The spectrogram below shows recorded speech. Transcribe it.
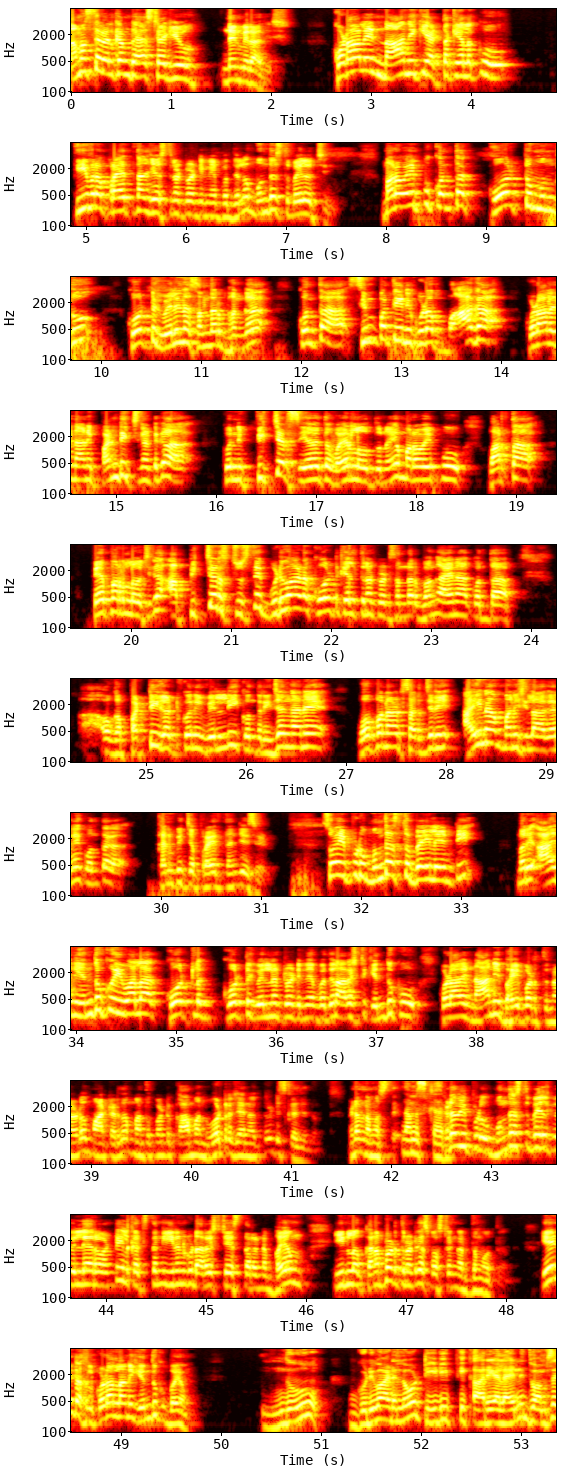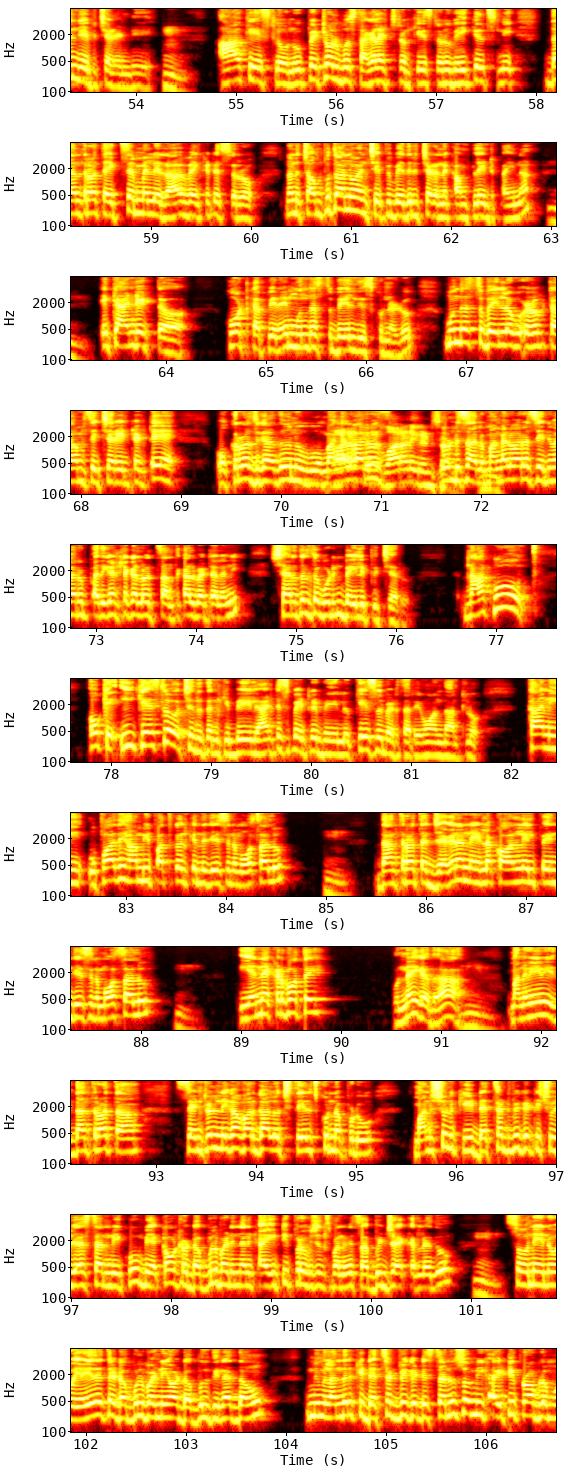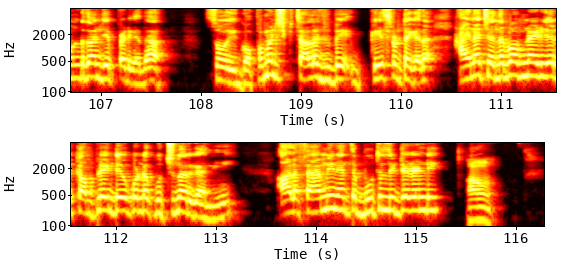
నమస్తే welcome to hashtag you. నేను మీ రాజేష్. కొడాలి నానికి ఎట్టకేలకు తీవ్ర ప్రయత్నాలు చేస్తున్నటువంటి నేపథ్యంలో ముందస్తు బయలు వచ్చింది. మరోవైపు కొంత కోర్టు ముందు కోర్టుకు వెళ్ళిన సందర్భంగా కొంత సింపతిని కూడా బాగా కొడాలి నాని పండించినట్టుగా కొన్ని పిక్చర్స్ ఏవైతే వైరల్ అవుతున్నాయో మరోవైపు వార్తా పేపర్లో వచ్చిన ఆ పిక్చర్స్ చూస్తే గుడివాడ కోర్టుకు వెళ్తున్నటువంటి సందర్భంగా ఆయన కొంత ఒక పట్టీ కట్టుకొని వెళ్ళి కొంత నిజంగానే ఓపెన్ హార్ట్ సర్జరీ అయిన మనిషిలాగానే కొంత కనిపించే ప్రయత్నం చేశాడు. సో ఇప్పుడు ముందస్తు బెయిల్ ఏంటి? మరి ఆయన ఎందుకు ఇవాళ కోర్టుల కోర్టుకు వెళ్ళినటువంటి నేపథ్యంలో అరెస్ట్కి ఎందుకు కొడాలి నాని భయపడుతున్నాడో మాట్లాడదాం. మనతో పాటు కామన్ ఓటర్ జైనతో డిస్కస్ చేద్దాం. మేడం నమస్తే. నమస్కారం. మేడం ఇప్పుడు ముందస్తు బెయిల్కి వెళ్ళారు అంటే వీళ్ళు ఖచ్చితంగా ఈయనను కూడా అరెస్ట్ చేస్తారనే భయం ఈయనలో కనపడుతున్నట్టుగా స్పష్టంగా అర్థమవుతుంది. ఏంటి అసలు కొడాలి నానికి ఎందుకు భయం? ముందు గుడివాడలో టీడీపీ కార్యాలయాన్ని ధ్వంసం చేయించాడండి. ఆ కేసులోను పెట్రోల్ బస్ తగలెచ్చడం కేసులోను వెహికల్స్ని దాని తర్వాత ఎక్స్ ఎమ్మెల్యే రావి వెంకటేశ్వరరావు నన్ను చంపుతాను అని చెప్పి బెదిరించాడన్న కంప్లైంట్ పైన. ఈ క్యాండిడేట్ కోర్టు కప్పిరై ముందస్తు బెయిల్ తీసుకున్నాడు ముందస్తు బెయిల్లో టర్మ్స్ ఇచ్చారు ఏంటంటే ఒక రోజు కాదు నువ్వు మంగళవారం రెండు సార్లు మంగళవారం శనివారం పది గంటలకల్లా వచ్చి సంతకాలు పెట్టాలని షరతులతో కూడిన బెయిల్ ఇప్పించారు నాకు ఓకే ఈ కేసులో వచ్చింది తనకి బెయిల్ యాంటిసిపేటరీ బెయిల్ కేసులు పెడతారేమో అని దాంట్లో కానీ ఉపాధి హామీ పథకం కింద చేసిన మోసాలు. దాని తర్వాత జగన్ అన్న ఇళ్ళ కాలనీలు పైన చేసిన మోసాలు హ్మ్. ఇవన్నీ ఎక్కడ పోతాయి? ఉన్నాయి కదా. హ్మ్. మనమేమి దాని తర్వాత సెంట్రల్ నిఘా వర్గాలు వచ్చి తేల్చుకున్నప్పుడు మనుషులకి డెత్ సర్టిఫికేట్ ఇష్యూ చేస్తాను మీకు మీ అకౌంట్లో డబ్బులు పడిందానికి ఐటీ ప్రొవిజన్స్ మనమే సబ్మిట్ చేయక్కర్లేదు. సో నేను ఏదైతే డబ్బులు పడినాయో డబ్బులు తినేద్దాము. మిమ్మల్ని అందరికీ డెత్ సర్టిఫికేట్ ఇస్తాను. సో మీకు ఐటీ ప్రాబ్లం ఉండదు అని చెప్పాడు కదా. సో ఈ గొప్ప మనిషికి చాలా కేసులు ఉంటాయి కదా. ఆయన చంద్రబాబు నాయుడు గారు కంప్లైంట్ ఇవ్వకుండా కూర్చున్నారు కానీ వాళ్ళ ఫ్యామిలీని ఎంత బూతులు తిట్టాడండి? అవును.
